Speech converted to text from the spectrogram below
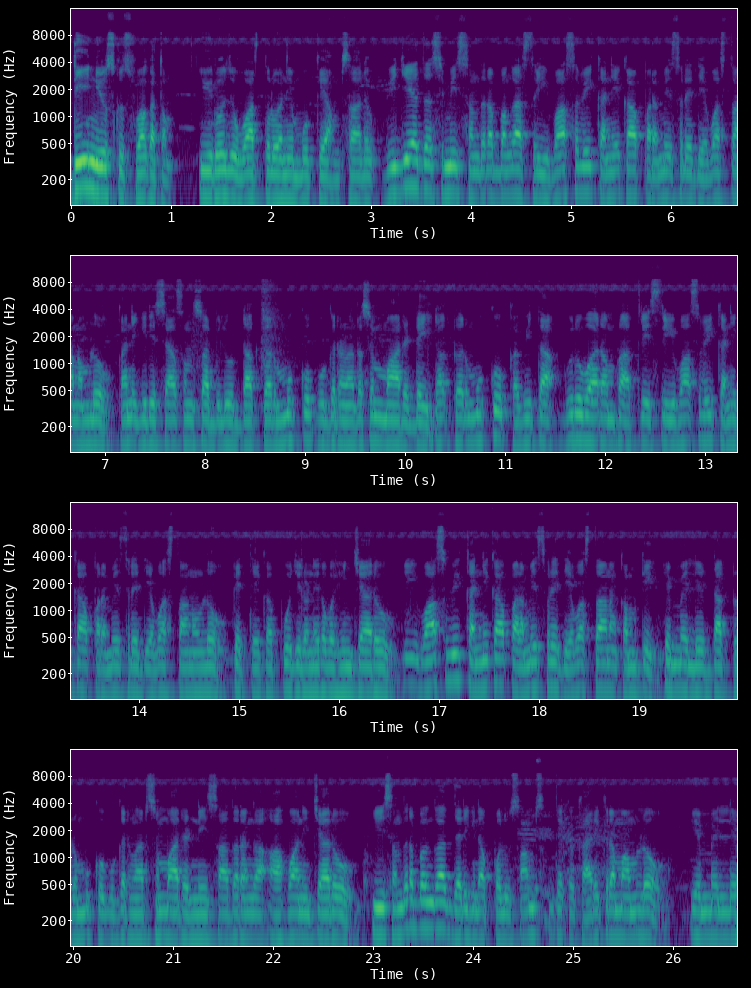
డి న్యూస్కు స్వాగతం. ఈరోజు వార్తలోని ముఖ్య అంశాలు. విజయదశమి సందర్భంగా శ్రీ వాసవి కన్యకా పరమేశ్వరి దేవస్థానంలో కనిగిరి శాసనసభ్యులు డాక్టర్ ముక్కు ఉగ్ర నరసింహారెడ్డి డాక్టర్ ముక్కు కవిత గురువారం రాత్రి శ్రీ వాసవి కన్యకా పరమేశ్వరి దేవస్థానంలో ప్రత్యేక పూజలు నిర్వహించారు. శ్రీ వాసవి కన్యకా పరమేశ్వరి దేవస్థానం కమిటీ ఎమ్మెల్యే డాక్టర్ ముక్కు ఉగ్ర నరసింహారెడ్డిని సాధారణంగా ఆహ్వానించారు. ఈ సందర్భంగా జరిగిన పలు సాంస్కృతిక కార్యక్రమంలో ఎమ్మెల్యే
